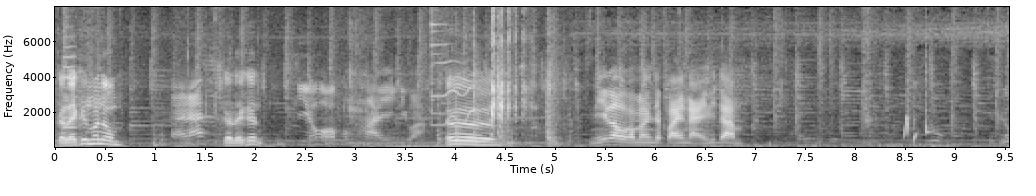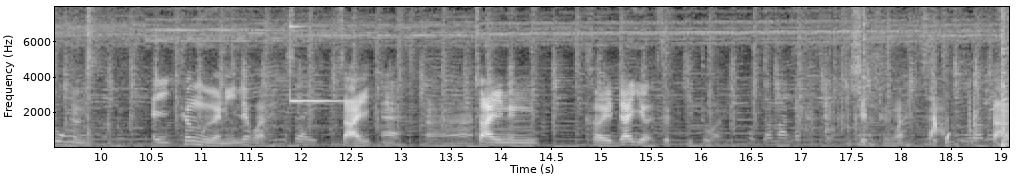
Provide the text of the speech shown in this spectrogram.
เกิดอะไรขึ้นพ่อหนุ่มไปนะ เกิดอะไรขึ้น พี่เขาบอกว่าผมพายเองดีกว่า เออ นี้เรากำลังจะไปไหนพี่ดำอีกลูกหนึ่งไอเครื่องมืออันนี้เรียกว่าอะไรใส่ ไซอ่า อ่าไซหนึ่ง เคยได้เยอะสุดกี่ตัวประมาณสักสิบถึงวะสามตัวสาม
